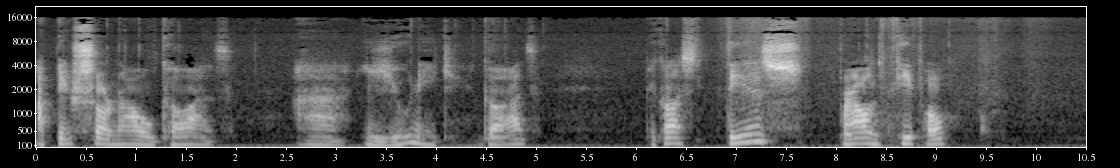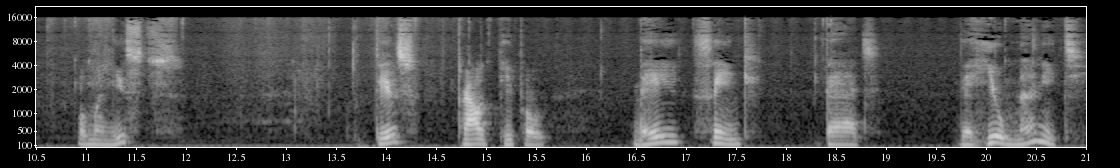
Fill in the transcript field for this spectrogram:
a personal God, a unique God, because these proud people, humanists, these proud people, they think that the humanity,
